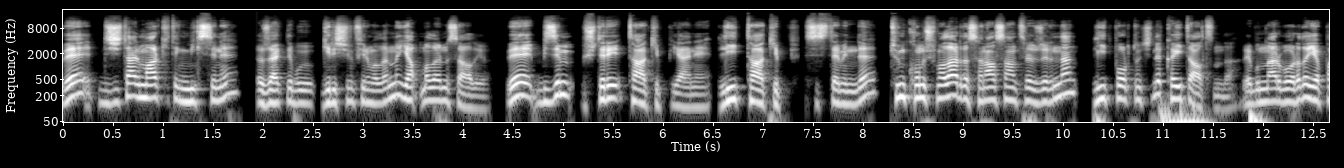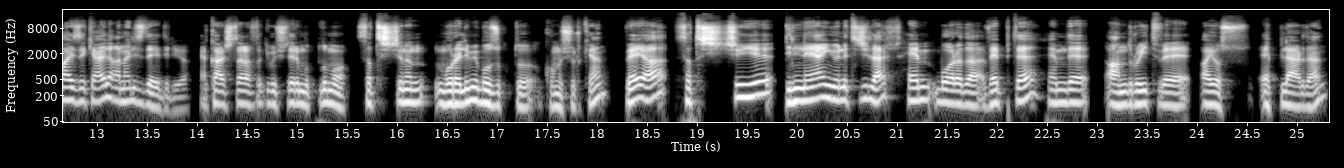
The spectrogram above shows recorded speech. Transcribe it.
ve dijital marketing mixini özellikle bu girişim firmalarının yapmalarını sağlıyor. Ve bizim müşteri takip yani lead takip sisteminde tüm konuşmalar da sanal santral üzerinden lead portun içinde kayıt altında. Ve bunlar bu arada yapay zeka ile analiz de ediliyor. Yani karşı taraftaki müşteri mutlu mu? Satışçının morali mi bozuktu konuşurken? Veya satışçıyı dinleyen yöneticiler hem bu arada webde hem de Android ve iOS app'lerden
